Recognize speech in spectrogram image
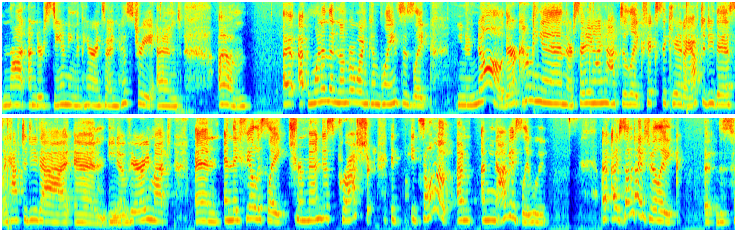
not understanding the parent's own history. And um, I, I, one of the number one complaints is like, you know, no, they're coming in, they're saying I have to like fix the kid, I have to do this, I have to do that, and you know, very much, and and they feel this like tremendous pressure. It, it's almost, I'm, I mean, obviously we I, I sometimes feel like uh, this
